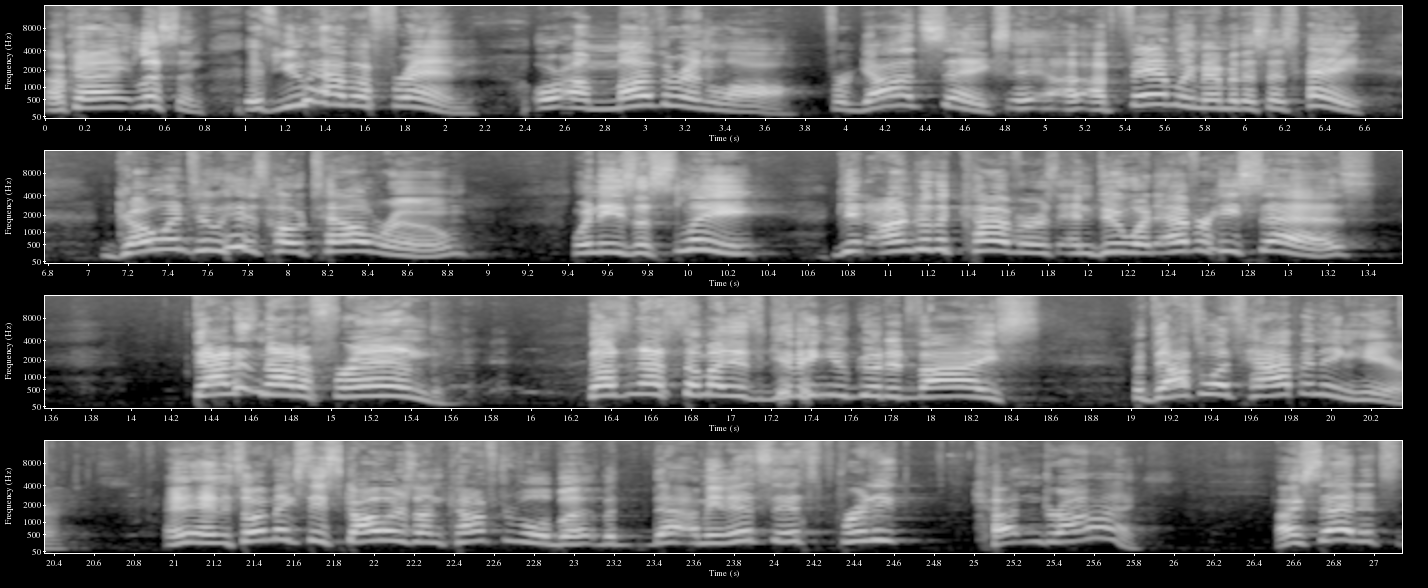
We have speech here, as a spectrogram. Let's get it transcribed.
Okay? Listen, if you have a friend or a mother in law, for God's sakes, eh, a family member that says, hey, go into his hotel room when he's asleep, get under the covers, and do whatever he says, that is not a friend. That's not somebody that's giving you good advice. But that's what's happening here. And, and so it makes these scholars uncomfortable, but, but that, I mean, it's, it's pretty cut and dry. Like I said, it's,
